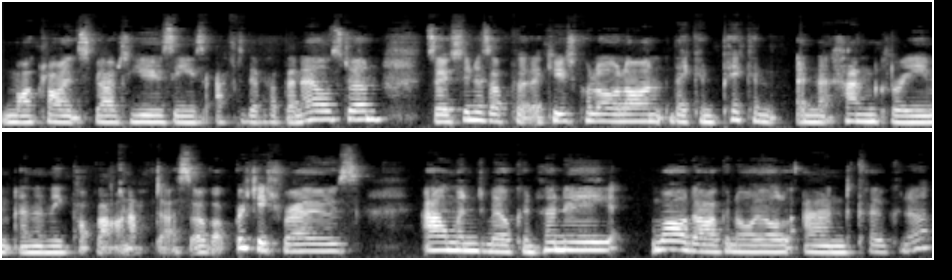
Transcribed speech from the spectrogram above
my clients to be able to use these after they've had their nails done. So as soon as I've put a cuticle oil on, they can pick an, a hand cream and then they pop that on after. So I've got British Rose, Almond Milk and Honey, Wild Argan Oil and Coconut.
